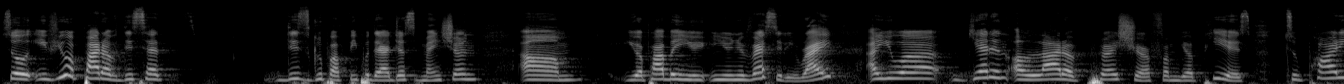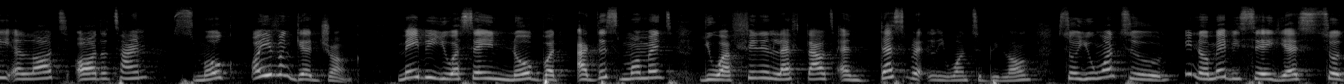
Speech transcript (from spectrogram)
So, if you are part of this set, this group of people that I just mentioned, um, you're probably in university, right? and you are getting a lot of pressure from your peers to party a lot all the time, smoke, or even get drunk. Maybe you are saying no, but at this moment you are feeling left out and desperately want to belong. So you want to, you know, maybe say yes so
